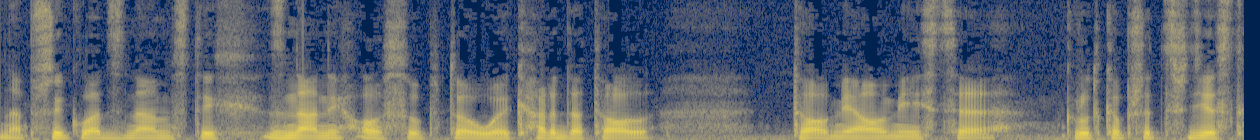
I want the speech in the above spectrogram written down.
na przykład znam z tych znanych osób, to Eckhart Tolle, to miało miejsce krótko przed 30.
